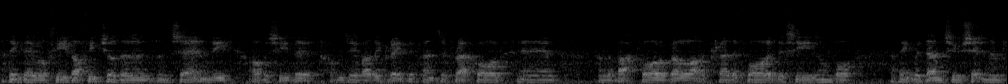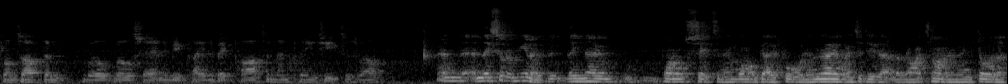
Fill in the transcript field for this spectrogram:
I think they will feed off each other, and, and certainly, obviously, the Coventry have had a great defensive record, um, and the back four have got a lot of credit for it this season. But I think with them two sitting in front of them, will will certainly be playing a big part in them clean sheets as well. And, and they sort of, you know, th- they know one will sit and then one will go forward, and they know when to do that at the right time. And then Doyle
